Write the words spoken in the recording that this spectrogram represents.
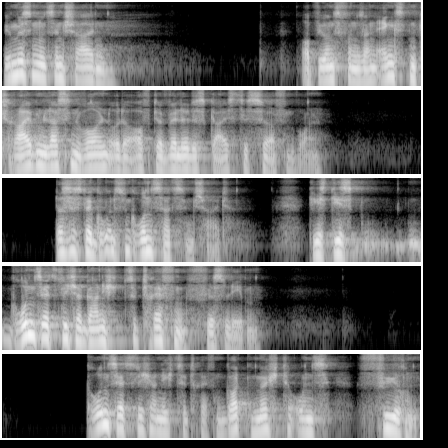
Wir müssen uns entscheiden, ob wir uns von unseren Ängsten treiben lassen wollen oder auf der Welle des Geistes surfen wollen. Das ist, der, das ist ein Grundsatzentscheid. Die ist, die ist grundsätzlicher gar nicht zu treffen fürs Leben. Grundsätzlicher nicht zu treffen. Gott möchte uns führen.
